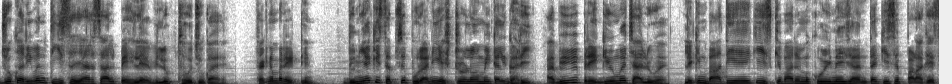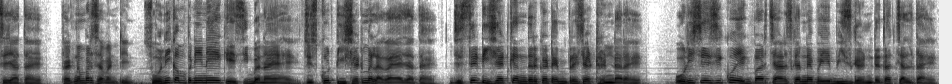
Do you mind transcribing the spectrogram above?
जो करीबन तीस हज़ार साल पहले विलुप्त हो चुका है। फैक्ट नंबर एट्टीन दुनिया की सबसे पुरानी एस्ट्रोनॉमिकल घड़ी अभी भी प्रेग्यू में चालू है। लेकिन बात यह है कि इसके बारे में कोई नहीं जानता कि इसे पढ़ा कैसे जाता है। Fact number seventeen Sony company ने एक एसी बनाया है, जिसको टी शर्ट में लगाया जाता है, जिससे टी शर्ट के अंदर का टेम्परेचर ठंडा रहे। और इस एसी को एक बार चार्ज करने पर यह बीस घंटे तक चलता है।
